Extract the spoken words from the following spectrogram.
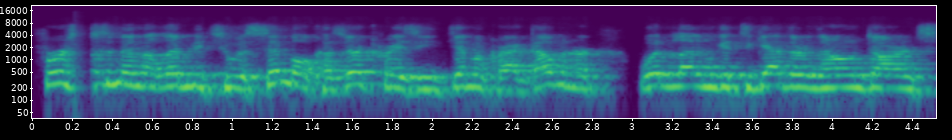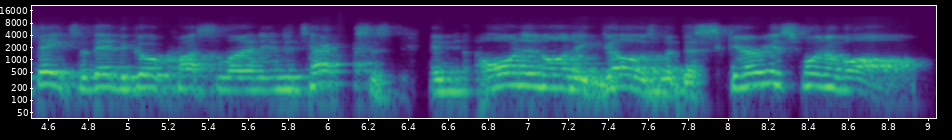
First Amendment liberty to assemble because their crazy Democrat governor wouldn't let them get together in their own darn state. So they had to go across the line into Texas. And on and on it goes. But the scariest one of all,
